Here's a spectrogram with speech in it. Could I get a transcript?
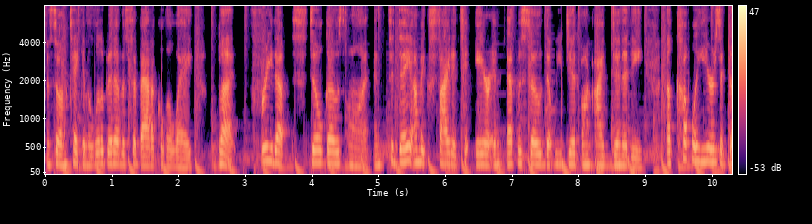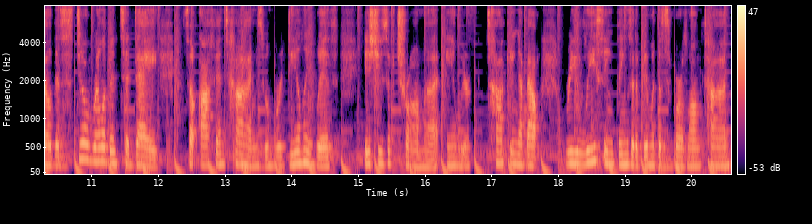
And so I'm taking a little bit of a sabbatical away, but Freed Up still goes on. And today I'm excited to air an episode that we did on identity a couple of years ago that's still relevant today. So oftentimes when we're dealing with issues of trauma and we're talking about releasing things that have been with us for a long time,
